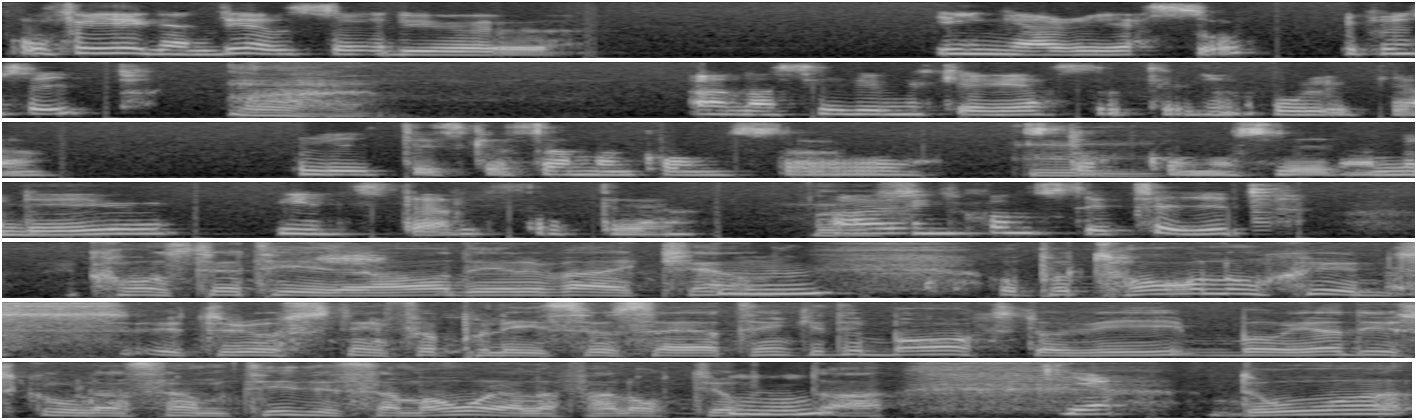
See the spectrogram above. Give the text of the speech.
och för egen del så är det ju inga resor i princip. Nej. Annars är det mycket resor till olika politiska sammankomster och mm. Stockholm och så vidare. Men det är ju inställt. Så att det är en konstig tid. Konstiga tider, ja det är det verkligen. Mm. Och på tal om skyddsutrustning för poliser, så jag tänker tillbaks då, vi började ju skolan samtidigt, samma år i alla fall, 88. Mm. Yeah. Då,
